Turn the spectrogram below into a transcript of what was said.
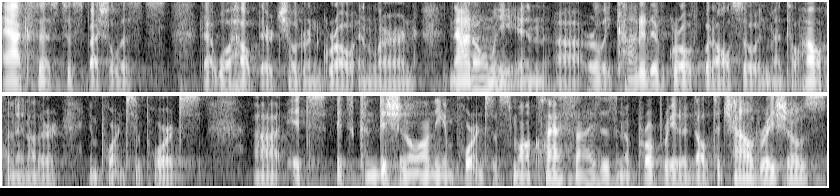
access to specialists that will help their children grow and learn, not only in uh, early cognitive growth, but also in mental health and in other important supports. Uh, it's, it's conditional on the importance of small class sizes and appropriate adult to child ratios.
